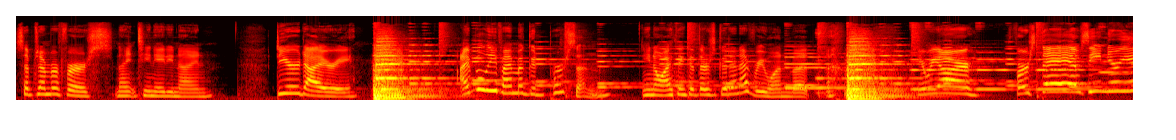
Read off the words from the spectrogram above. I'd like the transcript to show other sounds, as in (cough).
September 1st, 1989. Dear Diary, I believe I'm a good person. You know, I think that there's good in everyone, but (laughs) here we are. First day of senior year!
